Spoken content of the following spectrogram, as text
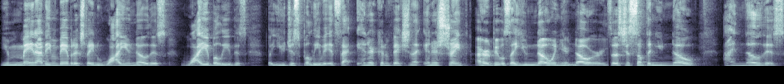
You may not even be able to explain why you know this, why you believe this, but you just believe it. It's that inner conviction, that inner strength. I heard people say, you know when you're knower. So it's just something you know. I know this.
